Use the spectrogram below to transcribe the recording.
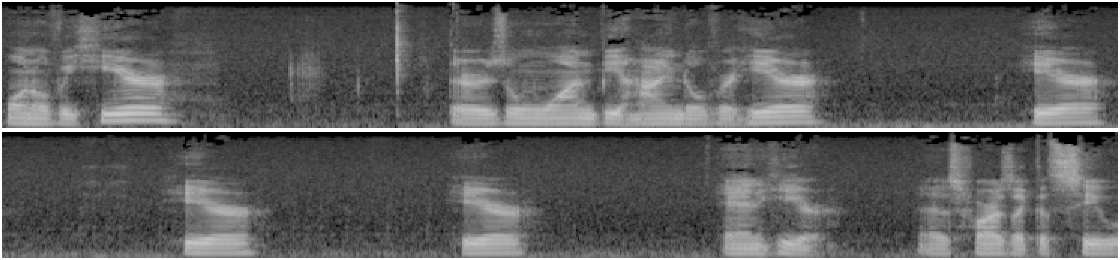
one over here, there's one behind over here, here, here, here, and here, as far as I could see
